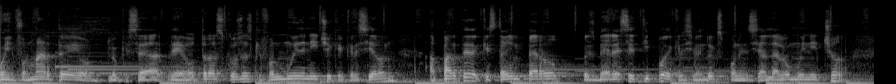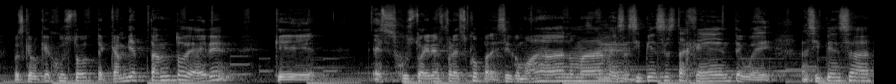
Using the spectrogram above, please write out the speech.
o informarte o lo que sea de otras cosas que fueron muy de nicho y que crecieron, aparte de que está bien perro, pues ver ese tipo de crecimiento exponencial de algo muy nicho, pues creo que justo te cambia tanto de aire que es justo aire fresco para decir como, ah, no mames, Sí. así piensa esta gente, güey. Así piensa,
